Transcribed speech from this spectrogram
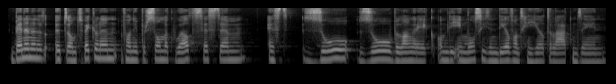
Binnen het, ontwikkelen van je persoonlijk wealth system is het zo, zo belangrijk om die emoties een deel van het geheel te laten zijn.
